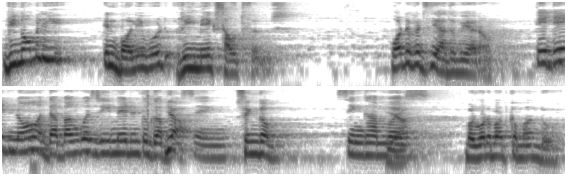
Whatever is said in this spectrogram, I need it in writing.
We normally in Bollywood remake South films. What if it's the other way around? They did know Dabangg was remade into Gabbar Yeah, Singh. Singham. Singham Yeah. Was. But what about Commando?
